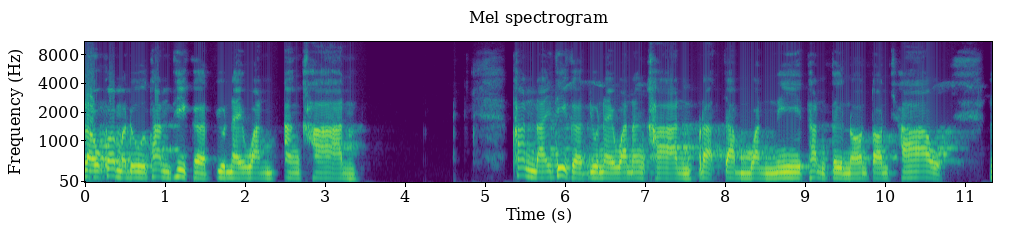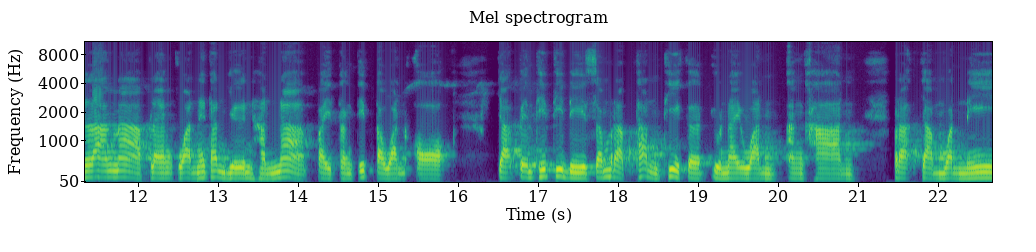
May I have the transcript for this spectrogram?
เราก็มาดูท่านที่เกิดอยู่ในวันอังคาร ท่านใดที่เกิดอยู่ในวันอังคารประจำวันนี้ท่านตื่นนอนตอนเช้า ล้างหน้าแปลงควันให้ท่านยืนหันหน้าไปทางทิศตะวันออก จะเป็นทิศที่ดีสำหรับท่านที่เกิดอยู่ในวันอังคาร ประจำวันนี้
